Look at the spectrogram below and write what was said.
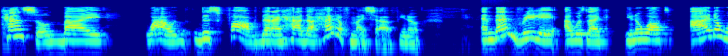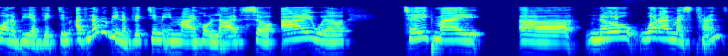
canceled by, wow, this fog that I had ahead of myself, you know. And then really, I was like, you know what? I don't want to be a victim. I've never been a victim in my whole life. So I will take my uh, know what are my strengths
